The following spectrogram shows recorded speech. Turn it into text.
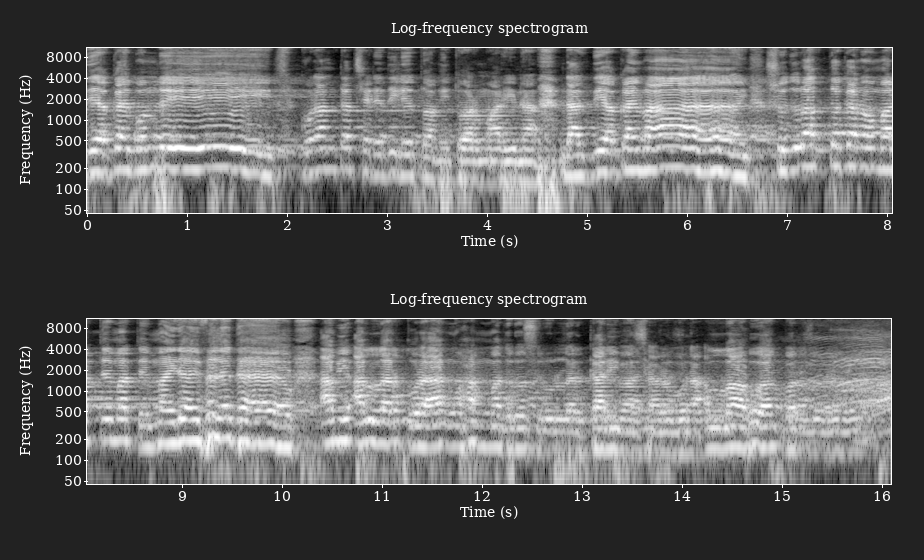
দিয়া কয়, বোন রে, কোরআনটা ছেড়ে দিলে তো আমি তো আর মারি না। ডাক দিয়া কয়, ভাই, শুধু রক্ত কেন মারতে মারতে মাইরাই ফেলে দাও? আমি আল্লাহর কোরআন, মুহাম্মদ রসুল্লাহর কালিমা ছাড়বো না। আল্লাহু আকবার জোরে।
